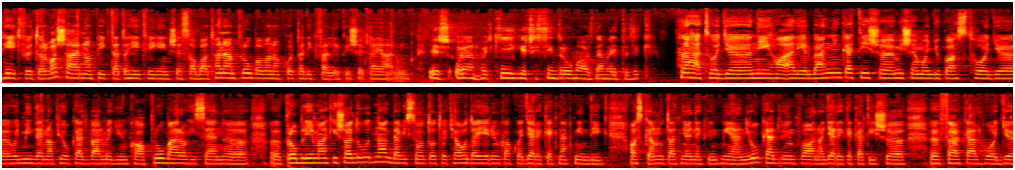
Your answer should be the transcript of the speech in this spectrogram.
hétfőtől vasárnapig, tehát a hétvégénk se szabad. Ha nem próba van, akkor pedig fellépésekre járunk. És olyan, hogy kiégési szindróma, az nem létezik? Lehet, hogy néha elér bennünket is, mi sem mondjuk azt, hogy, hogy minden nap jókedvel megyünk a próbára, hiszen problémák is adódnak, de viszont ott, hogyha odaérünk, akkor a gyerekeknek mindig azt kell mutatni, hogy nekünk milyen jókedvünk van, a gyerekeket is fel kell, hogy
